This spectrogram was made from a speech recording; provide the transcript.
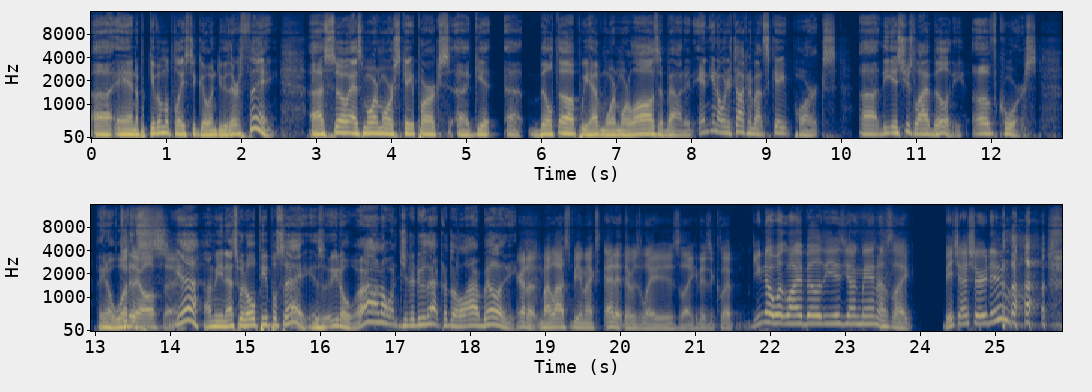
Uh, and give them a place to go and do their thing. Uh, so as more and more skate parks uh, get uh, built up, we have more and more laws about it. And you know, when you're talking about skate parks, uh, the issue is liability, of course. You know what, what they all say. Yeah, I mean that's what old people say is you know well, I don't want you to do that because of the liability. I got a my last BMX edit. There was a lady who's like, there's a clip. Do you know what liability is, young man? I was like, bitch, I sure do.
